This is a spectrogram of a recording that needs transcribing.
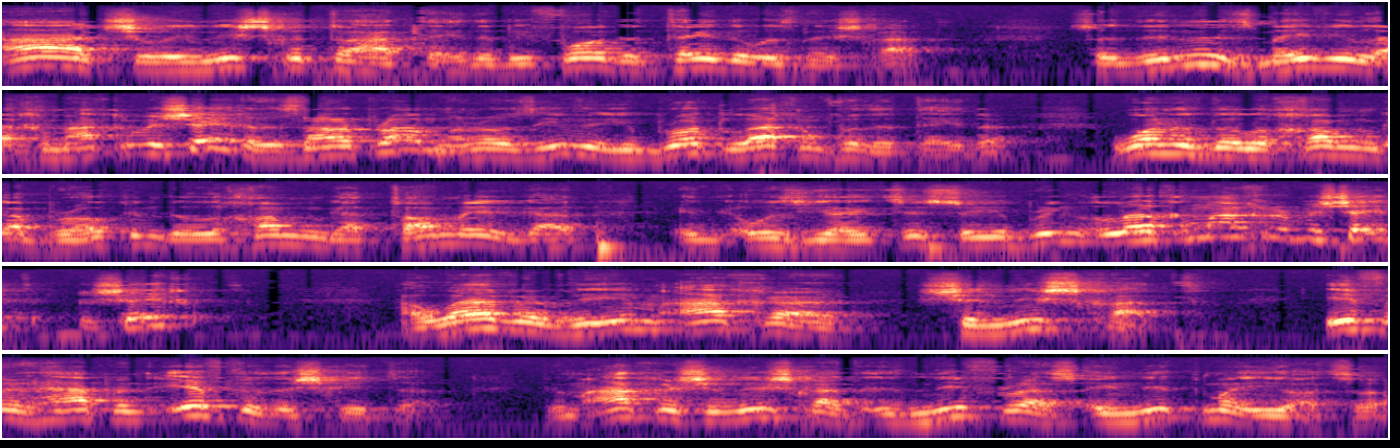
ad shali nishchetu ateda, before the teda was nishchat, so then is maybe lechem achav v'shechet. It's not a problem. In other words, even you brought lechem for the teda, one of the lechem got broken, the lechem got tummy, it got it was yotze, so you bring lechem achav v'shechet. However, v'im achar shenishchat, if it happened after the shchita, v'im achar shenishchat is nifras a nitma yotza,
